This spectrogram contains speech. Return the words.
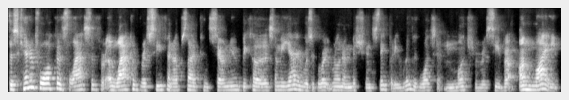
Does Kenneth Walker's lack of, a lack of receiving upside concern you? Because, I mean, yeah, he was a great run at Michigan State, but he really wasn't much of a receiver, unlike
